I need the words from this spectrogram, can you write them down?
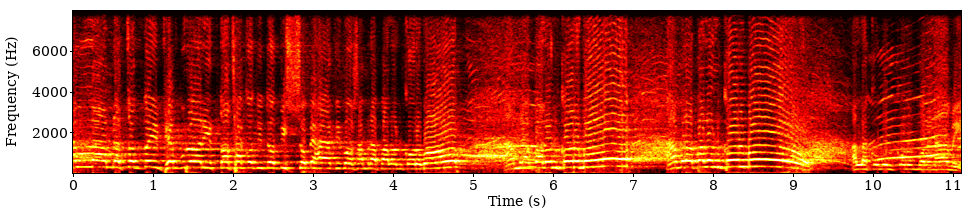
আল্লাহ, আমরা চোদ্দই ফেব্রুয়ারি বিশ্ব দিবস আমরা পালন করব। আমরা পালন করব, আমরা পালন করব। আল্লাহ কবুল করুন বলেন আমি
